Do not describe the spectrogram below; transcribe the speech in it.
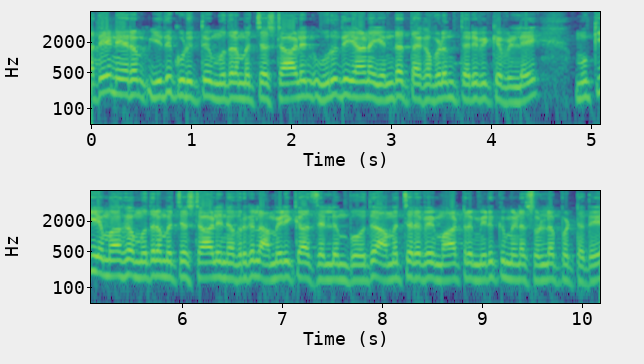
அதே நேரம் இது குறித்து முதலமைச்சர் ஸ்டாலின் உறுதியான எந்த தகவலும் தெரிவிக்கவில்லை. முக்கியமாக முதலமைச்சர் ஸ்டாலின் அவர்கள் அமெரிக்கா செல்லும் போது அமைச்சரவை மாற்றம் இருக்கும் என சொல்லப்பட்டது.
